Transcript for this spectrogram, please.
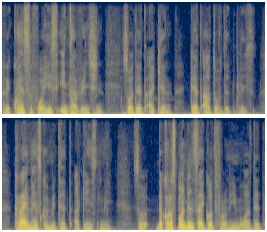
request for his intervention so that I can get out of that place. Crime has committed against me. So the correspondence I got from him was that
